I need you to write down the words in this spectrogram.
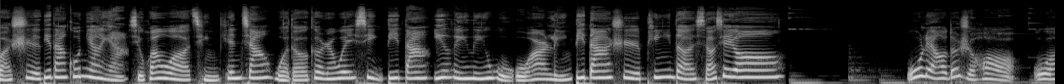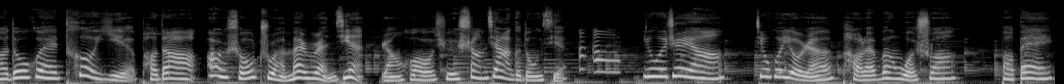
我是滴答姑娘呀，喜欢我请添加我的个人微信滴答一零零五五二零，滴答是拼音的小写哟。无聊的时候，我都会特意跑到二手转卖软件，然后去上架个东西，因为这样就会有人跑来问我说：“宝贝，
